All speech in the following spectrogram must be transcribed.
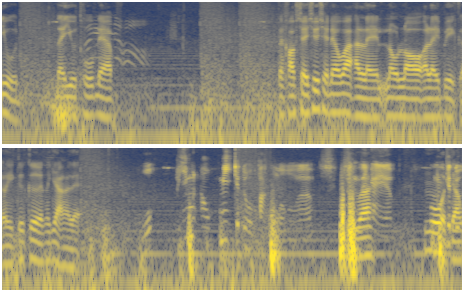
อยู่ใน YouTube เนะครับ แต่เขาใช้ชื่อช anel ว่าอะไรเรารออะไรเบรกอะไรเก้อๆสักอย่างนั่นแหละโอ้พี่มันเอามีดกระโดดปักหัวผมครับจริงปะทำได้ไงครับโง่จัง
